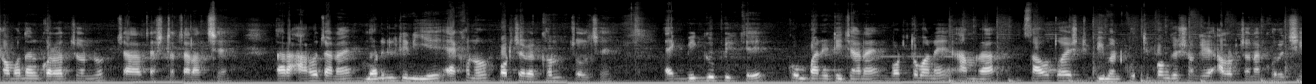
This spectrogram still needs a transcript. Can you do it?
সমাধান করার জন্য যারা চেষ্টা চালাচ্ছে। তারা আরও জানায়, মডেলটি নিয়ে এখনও পর্যবেক্ষণ চলছে। এক বিজ্ঞপ্তিতে কোম্পানিটি জানায়, বর্তমানে আমরা সাউথ ওয়েস্ট বিমান কর্তৃপক্ষের সঙ্গে আলোচনা করেছি।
